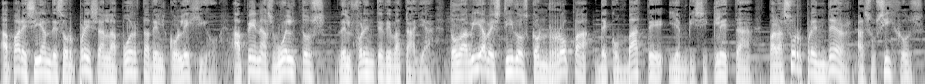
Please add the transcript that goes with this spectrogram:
aparecían de sorpresa en la puerta del colegio, apenas vueltos del frente de batalla, todavía vestidos con ropa de combate y en bicicleta, para sorprender a sus hijos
